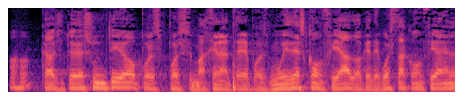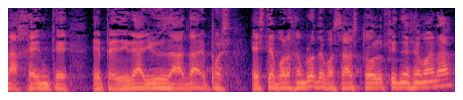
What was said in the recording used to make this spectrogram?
Ajá. Claro, si tú eres un tío, pues, pues imagínate, pues muy desconfiado, que te cuesta confiar en la gente, eh, pedir ayuda, pues este, por ejemplo, te pasabas todo el fin de semana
